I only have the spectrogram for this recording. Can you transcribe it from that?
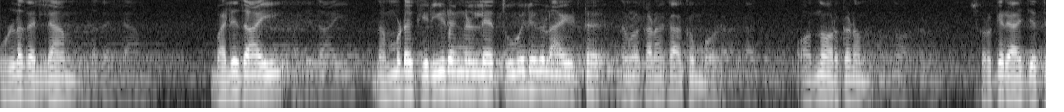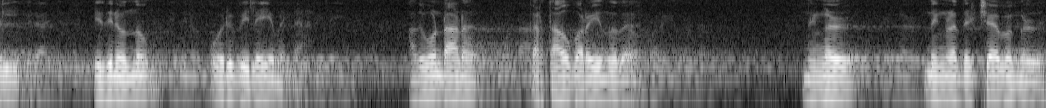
ഉള്ളതെല്ലാം വലുതായി നമ്മുടെ കിരീടങ്ങളിലെ തൂവലുകളായിട്ട് നമ്മൾ കണക്കാക്കുമ്പോൾ ഒന്നോർക്കണം സ്വർഗരാജ്യത്തിൽ ഇതിനൊന്നും ഒരു വിലയുമില്ല. അതുകൊണ്ടാണ് കർത്താവ് പറയുന്നത് നിങ്ങൾ നിങ്ങളുടെ നിക്ഷേപങ്ങൾ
